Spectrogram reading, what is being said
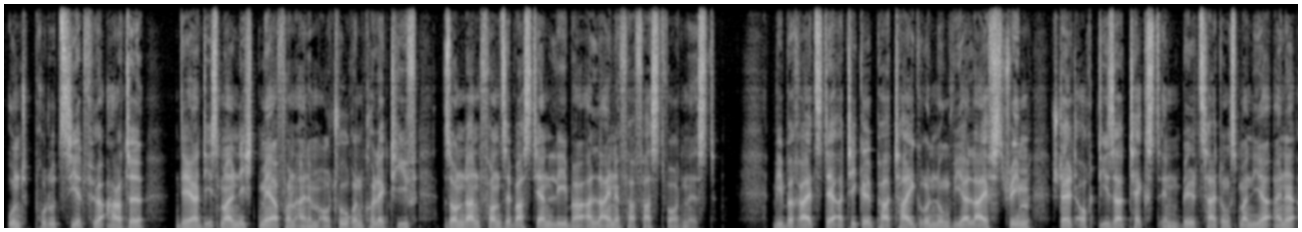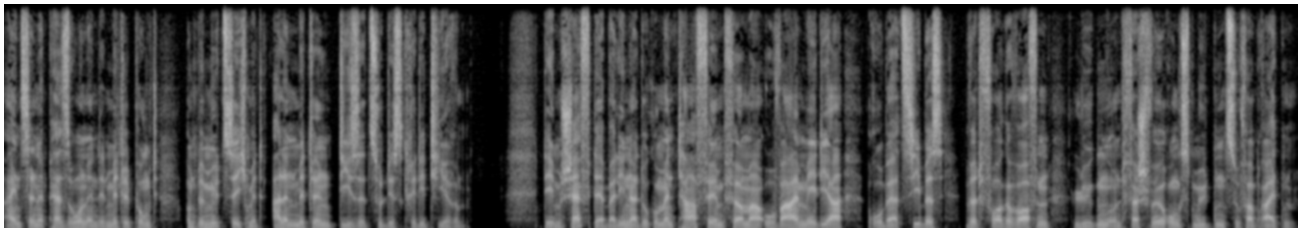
und produziert für Arte, der diesmal nicht mehr von einem Autorenkollektiv, sondern von Sebastian Leber alleine verfasst worden ist. Wie bereits der Artikel Parteigründung via Livestream stellt auch dieser Text in Bild-Zeitungsmanier eine einzelne Person in den Mittelpunkt und bemüht sich mit allen Mitteln, diese zu diskreditieren. Dem Chef der Berliner Dokumentarfilmfirma Oval Media, Robert Siebes, wird vorgeworfen, Lügen und Verschwörungsmythen zu verbreiten.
